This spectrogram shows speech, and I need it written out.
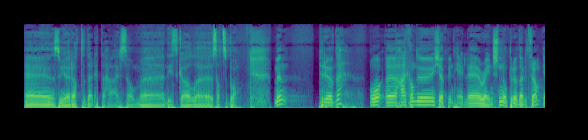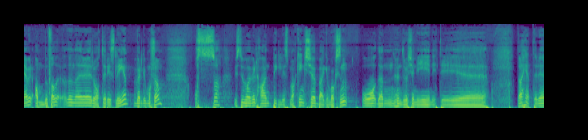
Eh, som gjør at det er dette her som eh, de skal eh, satse på. Men prøv det. Og eh, her kan du kjøpe inn hele rangen og prøve deg litt fram. Jeg vil anbefale den der Råte-Rieslingen. Veldig morsom. Også hvis du bare vil ha en billigsmaking, kjøp bag-in-boksen og den 129,90 eh, Da heter det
